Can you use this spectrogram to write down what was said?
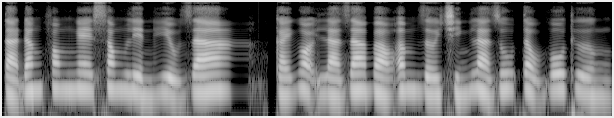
Tả Đăng Phong nghe xong liền hiểu ra. Cái gọi là ra vào âm giới chính là du tẩu vô thường,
